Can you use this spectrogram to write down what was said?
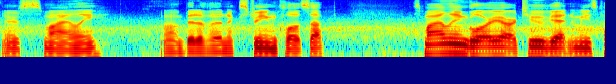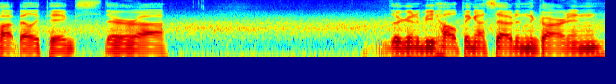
There's Smiley. Oh, a bit of an extreme close-up. Smiley and Gloria are two Vietnamese potbelly pigs. They're uh, they're going to be helping us out in the garden,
